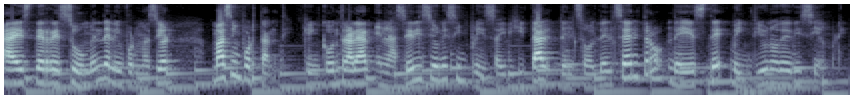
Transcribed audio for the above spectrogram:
a este resumen de la información más importante que encontrarán en las ediciones impresa y digital del Sol del Centro de este 21 de diciembre.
